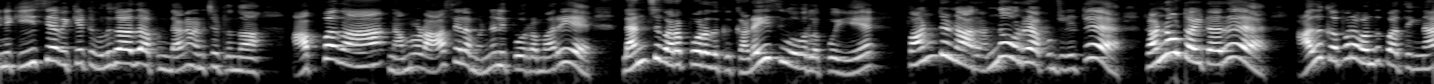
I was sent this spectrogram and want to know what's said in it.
இன்னைக்கு ஈஸியாக விக்கெட் விழுகாது அப்படின்னு தாங்க நினச்சிட்டு இருந்தோம். அப்போ தான் நம்மளோட ஆசையில் மண்ணளி போடுற மாதிரி லஞ்சு வரப்போகிறதுக்கு கடைசி ஓவரில் போய் பண்ணிட்டு நான் ரன் ஓடுறேன் அப்படின்னு சொல்லிட்டு ரன் அவுட் ஆகிட்டாரு அதுக்கப்புறம் வந்து பார்த்தீங்கன்னா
